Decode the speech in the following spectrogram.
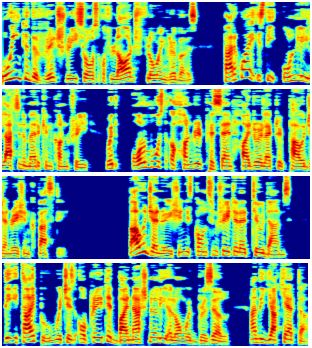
Owing to the rich resource of large flowing rivers, Paraguay is the only Latin American country with almost 100% hydroelectric power generation capacity. Power generation is concentrated at two dams, the Itaipu, which is operated binationally along with Brazil, and the Yacyretá,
